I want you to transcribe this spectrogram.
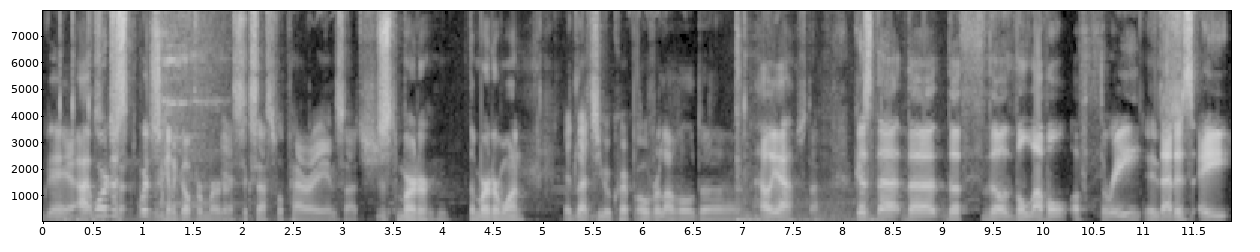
Yeah, yeah. I, we're just we're just gonna go for murder. Yeah, successful parry and such. Just murder. The murder one. It lets you equip over leveled uh, Hell yeah. stuff. Because the, the the the the level of three Is- that is a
